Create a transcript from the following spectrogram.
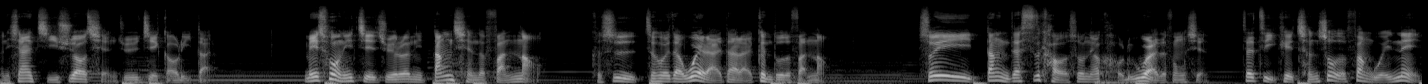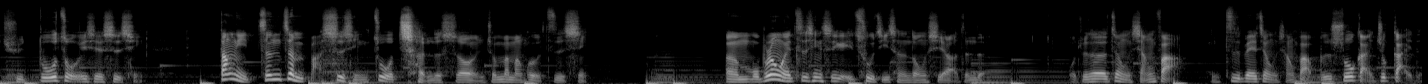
你现在急需要钱，就去借高利贷。没错，你解决了你当前的烦恼，可是这会在未来带来更多的烦恼。所以，当你在思考的时候，你要考虑未来的风险，在自己可以承受的范围内去多做一些事情。当你真正把事情做成的时候，你就慢慢会有自信。嗯，我不认为自信是一个一触即成的东西啊，真的。我觉得这种想法，很自卑这种想法，不是说改就改的。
